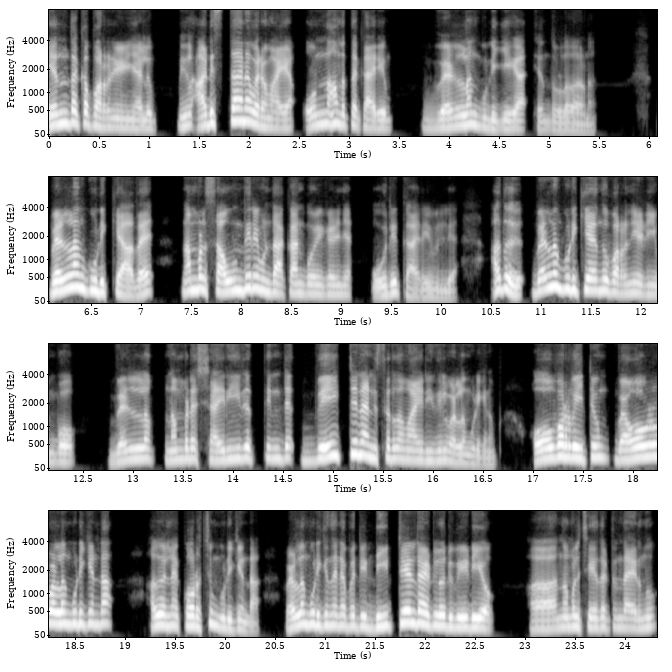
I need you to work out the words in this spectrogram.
എന്തൊക്കെ പറഞ്ഞു കഴിഞ്ഞാലും നിങ്ങൾ അടിസ്ഥാനപരമായ ഒന്നാമത്തെ കാര്യം വെള്ളം കുടിക്കുക എന്നുള്ളതാണ്. വെള്ളം കുടിക്കാതെ നമ്മൾ സൗന്ദര്യം ഉണ്ടാക്കാൻ പോയി കഴിഞ്ഞാൽ ഒരു കാര്യമില്ല അത് വെള്ളം കുടിക്കുക എന്ന് പറഞ്ഞു കഴിയുമ്പോൾ വെള്ളം നമ്മുടെ ശരീരത്തിന്റെ വെയിറ്റിനനുസൃതമായ രീതിയിൽ വെള്ളം കുടിക്കണം. ഓവർ വെയിറ്റും ഓവർ വെള്ളം കുടിക്കേണ്ട അതുപോലെ കുറച്ചും കുടിക്കേണ്ട. വെള്ളം കുടിക്കുന്നതിനെ പറ്റി ഡീറ്റെയിൽഡ് ആയിട്ടുള്ള ഒരു വീഡിയോ നമ്മൾ ചെയ്തിട്ടുണ്ടായിരുന്നു.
